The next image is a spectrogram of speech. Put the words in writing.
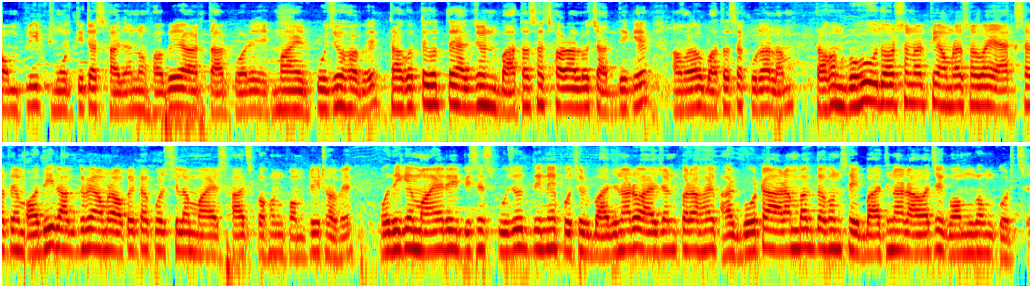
কমপ্লিট মূর্তিটা সাজানো হবে আর তারপরে মায়ের পুজো হবে। তা করতে করতে একজন বাতাসা ছড়ালো চারদিকে, আমরাও বাতাসা কুড়ালাম। তখন বহু দর্শনার্থী আমরা সবাই একসাথে অধীর আগ্রহে আমরা অপেক্ষা করছিলাম মায়ের সাজ কখন কমপ্লিট হবে। ওদিকে মায়ের এই বিশেষ পুজোর দিনে প্রচুর বাজনারও আয়োজন করা হয়, আর গোটা আরামবাগ তখন সেই বাজনার আওয়াজে গম গম করছে।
